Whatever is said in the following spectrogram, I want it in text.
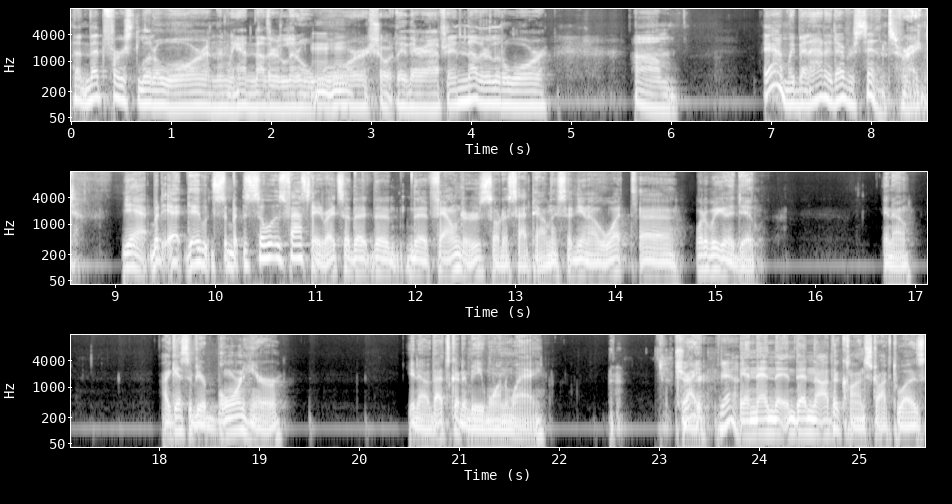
that, that first little war, and then we had another little Mm-hmm. war shortly thereafter, another little war. Um, yeah, and we've been at it ever since, right? Yeah, but it, it was, but so it was fascinating, right? So the the the founders sort of sat down. They said, you know, what uh, what are we going to do? You know, I guess if you're born here, you know, that's going to be one way, right? Yeah. And then the, and then the other construct was,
